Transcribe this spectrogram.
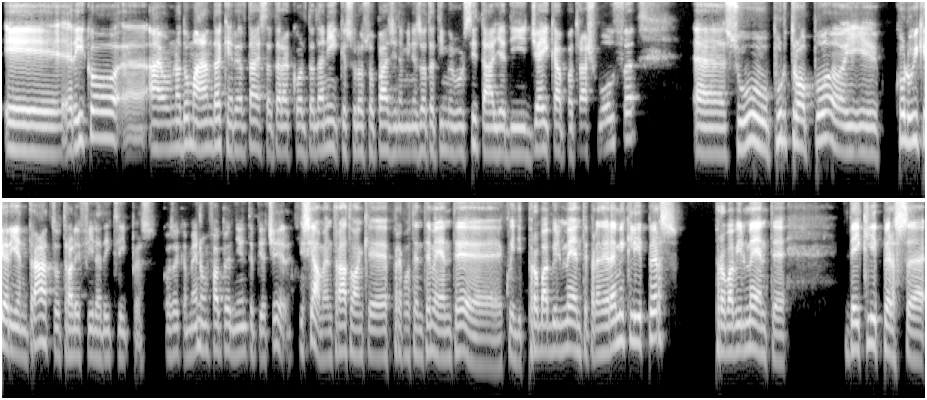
e Rico eh, ha una domanda che in realtà è stata raccolta da Nick sulla sua pagina Minnesota Timberwolves Italia di JK Trash Wolf eh, su purtroppo eh, colui che è rientrato tra le fila dei Clippers, cosa che a me non fa per niente piacere. Ci siamo, è entrato anche prepotentemente, quindi probabilmente prenderemo i Clippers, probabilmente dei Clippers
